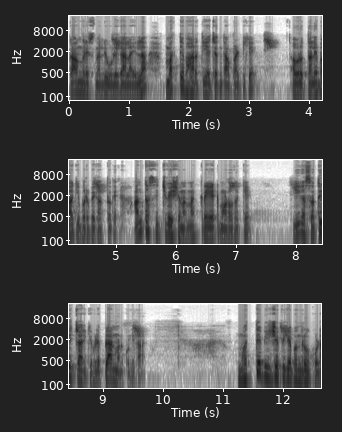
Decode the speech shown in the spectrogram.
ಕಾಂಗ್ರೆಸ್ನಲ್ಲಿ ಉಳಿಗಾಲ ಇಲ್ಲ. ಮತ್ತೆ ಭಾರತೀಯ ಜನತಾ ಪಾರ್ಟಿಗೆ ಅವರು ತಲೆಬಾಗಿ ಬರಬೇಕಾಗ್ತದೆ. ಅಂಥ ಸಿಚುವೇಶನನ್ನು ಕ್ರಿಯೇಟ್ ಮಾಡೋದಕ್ಕೆ ಈಗ ಸತೀಶ್ ಜಾರಕಿಹೊಳಿ ಪ್ಲಾನ್ ಮಾಡ್ಕೊಂಡಿದ್ದಾರೆ. ಮತ್ತೆ ಬಿ ಜೆ ಪಿಗೆ ಬಂದರೂ ಕೂಡ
